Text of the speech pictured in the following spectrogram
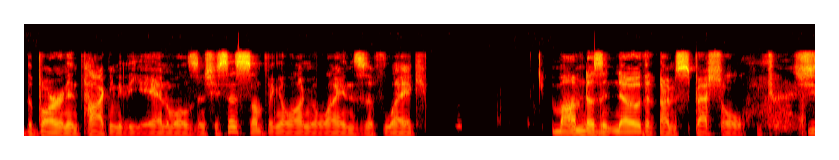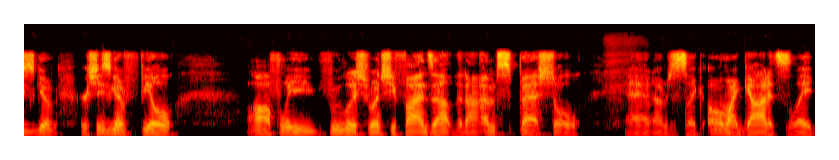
the barn and talking to the animals and she says something along the lines of like mom doesn't know that i'm special she's gonna or she's gonna feel awfully foolish when she finds out that I'm special. And I'm just like, oh my god, it's like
